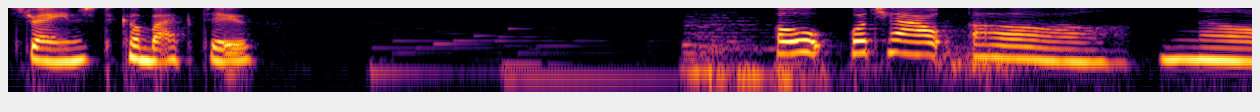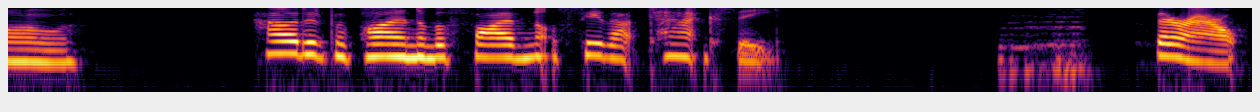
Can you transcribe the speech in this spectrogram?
strange to come back to. Oh, watch out. Oh, no. How did papaya number five not see that taxi? They're out.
